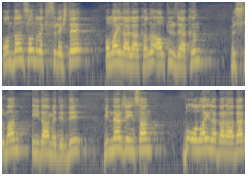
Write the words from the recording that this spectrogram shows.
Ondan sonraki süreçte olayla alakalı 600'e yakın Müslüman idam edildi. Binlerce insan bu olayla beraber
